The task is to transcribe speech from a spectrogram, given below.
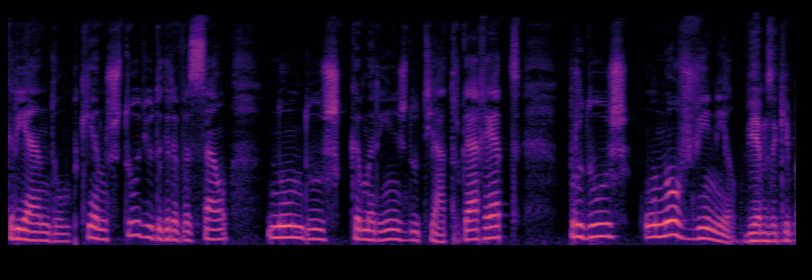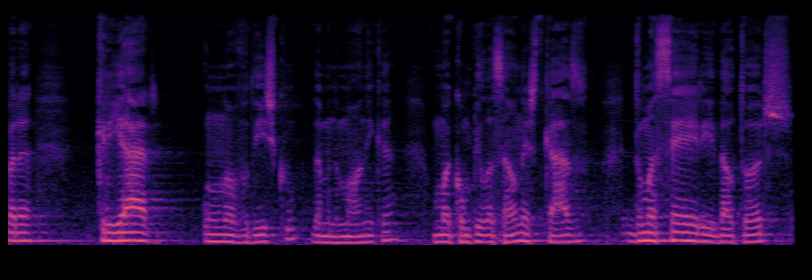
criando um pequeno estúdio de gravação num dos camarins do Teatro Garrete, produz um novo vinil. Viemos aqui para criar um novo disco da Mnemónica, uma compilação, neste caso, de uma série de autores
